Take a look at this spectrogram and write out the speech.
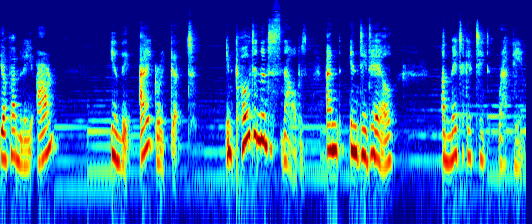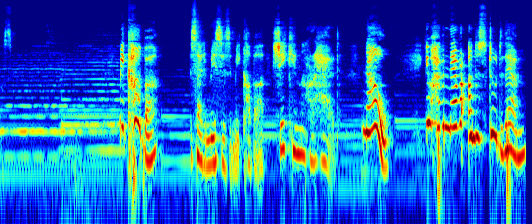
your family are, in the aggregate, impertinent snobs, and in detail, unmitigated ruffians. Micawber, said Mrs. Micawber, shaking her head, no, you have never understood them,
